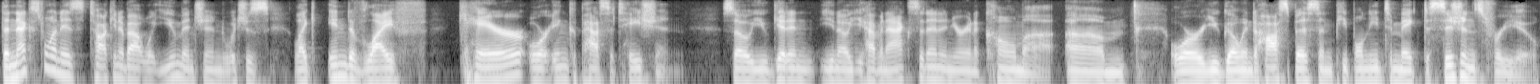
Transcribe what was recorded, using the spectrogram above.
The next one is talking about what you mentioned, which is like end of life care or incapacitation. So you get in, you know, you have an accident and you're in a coma, um, or you go into hospice and people need to make decisions for you.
